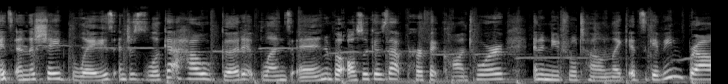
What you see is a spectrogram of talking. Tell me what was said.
It's in the shade Blaze and just look at how good it blends in but also gives that perfect contour in a neutral tone. Like it's giving brown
